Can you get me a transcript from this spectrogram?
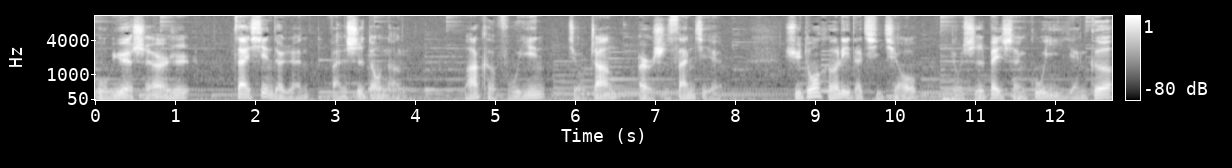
五月十二日，在信的人凡事都能。马可福音九章二十三节，许多合理的祈求，有时被神故意严歌，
